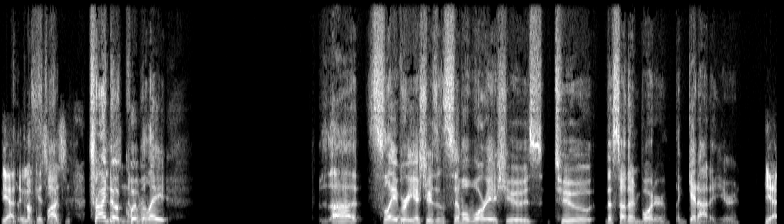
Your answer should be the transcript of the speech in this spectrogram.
yeah, because trying to doesn't know what it- equivalate uh slavery issues and civil war issues to the southern border like get out of here Yeah,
